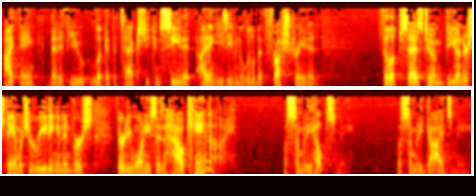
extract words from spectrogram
I think that if you look at the text, you can see that I think he's even a little bit frustrated. Philip says to him, do you understand what you're reading? And in verse 31, he says, how can I? Unless somebody helps me, unless somebody guides me.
